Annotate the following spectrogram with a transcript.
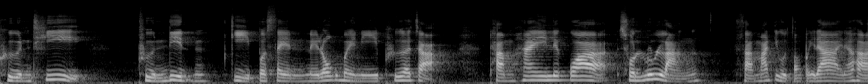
พื้นที่ผืนดินกี่เปอร์เซ็นต์ในโลกใบนี้เพื่อจะทำให้เรียกว่าชนรุ่นหลังสามารถอยู่ต่อไปได้นะคะ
